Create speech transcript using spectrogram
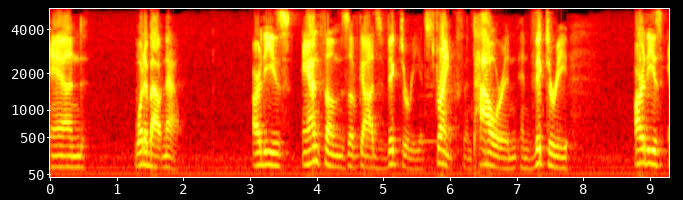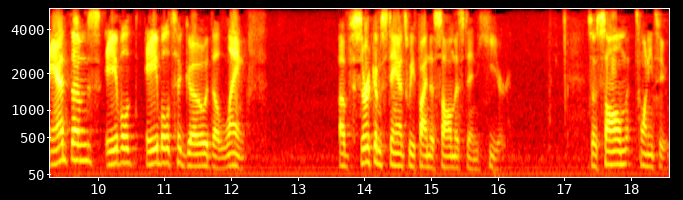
And what about now? Are these anthems of God's victory and strength and power and, and victory, are these anthems able, able to go the length of circumstance we find the psalmist in here? So, Psalm 22.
